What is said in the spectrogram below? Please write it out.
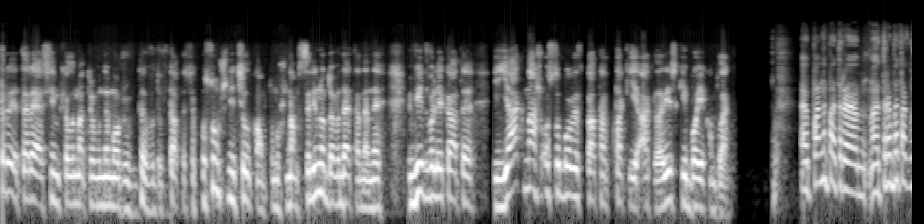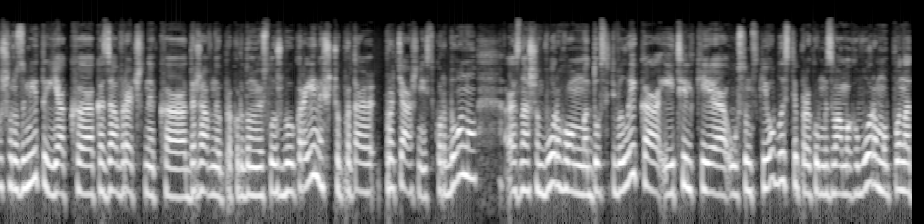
3-7 кілометрів вони можуть вдатися по Сумщині цілком, тому що нам все рівно доведеться на них відволікати як наш особовий склад, так і артилерійський боєкомплект. Е, пане Петре, е, треба також розуміти, як е, казав речник Державної прикордонної служби України, що протяжність кордону з нашим ворогом досить велика, і тільки у Сумській області, про яку ми з вами говоримо, понад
